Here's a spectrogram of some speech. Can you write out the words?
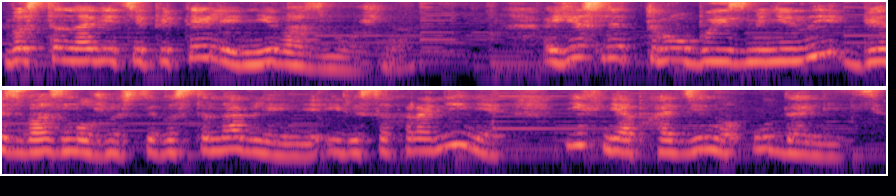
Восстановить эпителий невозможно. Если трубы изменены без возможности восстановления или сохранения, их необходимо удалить.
